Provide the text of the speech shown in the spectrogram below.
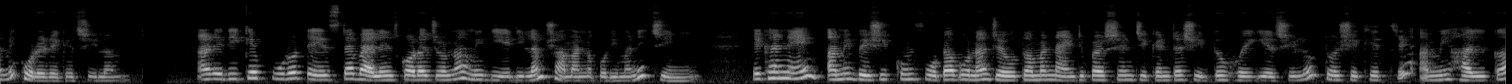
আমি করে রেখেছিলাম। আর এদিকে পুরো টেস্টটা ব্যালেন্স করার জন্য আমি দিয়ে দিলাম সামান্য পরিমাণে চিনি। এখানে আমি বেশিক্ষণ ফোটাবো না, যেহেতু আমার নাইনটি পারসেন্ট চিকেনটা সিদ্ধ হয়ে গিয়েছিল, তো সেক্ষেত্রে আমি হালকা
